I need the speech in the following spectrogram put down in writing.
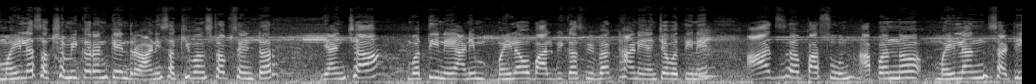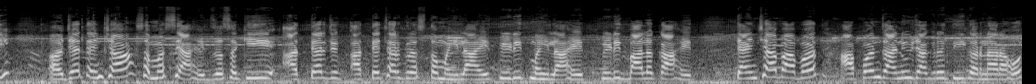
महिला सक्षमीकरण केंद्र आणि सखी वन स्टॉप सेंटर यांच्या वतीने आणि महिला व बालविकास विभाग ठाणे यांच्या वतीने आजपासून आपण महिलांसाठी ज्या त्यांच्या समस्या आहेत जसं की अत्यार अत्याचारग्रस्त महिला आहेत पीडित महिला आहेत पीडित बालकं आहेत त्यांच्याबाबत आपण जाणीव जागृती करणार आहोत.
